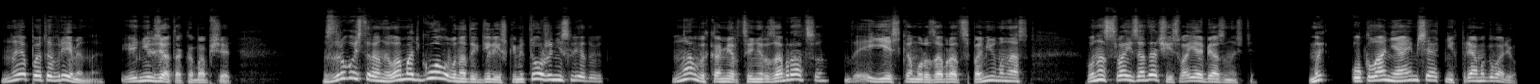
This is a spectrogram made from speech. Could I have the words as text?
НЭП — это временно, и нельзя так обобщать». С другой стороны, ломать голову над их делишками тоже не следует. Нам в их коммерции не разобраться, да и есть кому разобраться помимо нас. У нас свои задачи и свои обязанности. Мы уклоняемся от них, прямо говорю.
